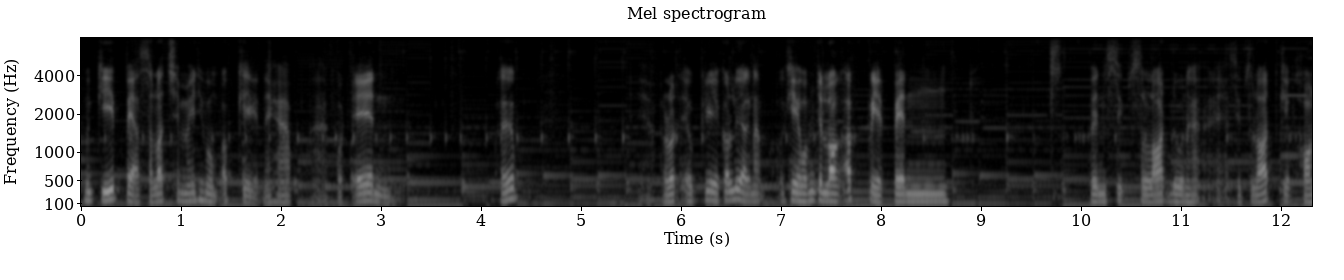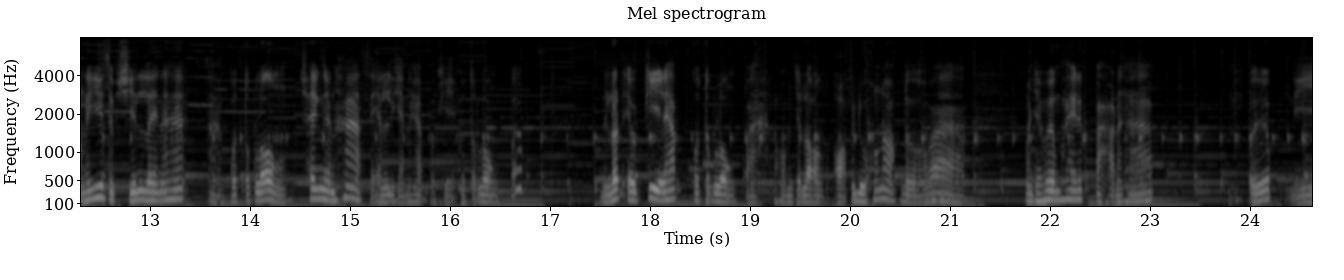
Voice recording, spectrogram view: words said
เมื่อกี้8สล็อตใช่ไหมที่ผมอัปเกรดนะครับกด N ปึ๊บรถเอลเกก็เลือกนะ โอเค ผมจะลองอัปเกรดเป็น เป็น 10 สล็อตดูนะฮะอ่า10สล็อตเก็บของได้ 20 ชิ้นเลยนะฮะกดตกลงใช้เงิน 5 0 0แสนเหรียญนะครับ โอเค กดตกลงปึ๊บในรถเอลกี้นะครับ กดตกลงไปแล้วผมจะลองออกไปดูข้างนอกดูว่า มันจะเพิ่มให้หรือเปล่านะครับปึ๊บนี่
